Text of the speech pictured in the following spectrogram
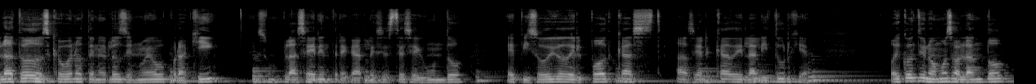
Hola a todos, qué bueno tenerlos de nuevo por aquí. Es un placer entregarles este segundo episodio del podcast acerca de la liturgia. Hoy continuamos hablando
